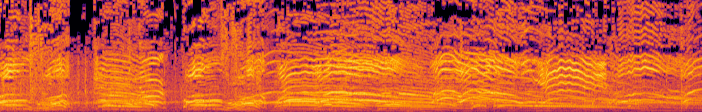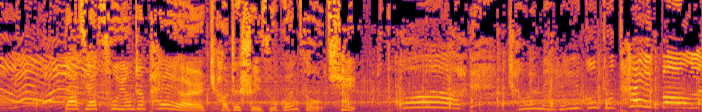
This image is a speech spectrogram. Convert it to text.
公主，佩儿公主，大家簇拥着佩尔朝着水族馆走去。哇，成为美人鱼公主太棒了！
